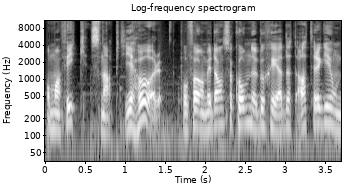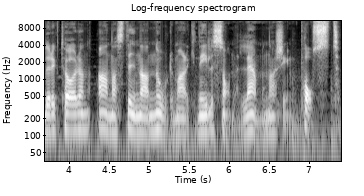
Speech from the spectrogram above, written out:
Och man fick snabbt gehör. På förmiddagen så kom nu beskedet att regiondirektören Anna-Stina Nordmark Nilsson lämnar sin post.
